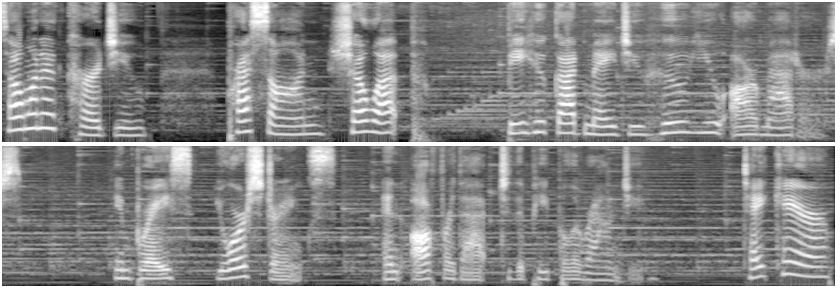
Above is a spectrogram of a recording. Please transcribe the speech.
So I want to encourage you press on, show up, be who God made you, who you are matters. Embrace your strengths and offer that to the people around you. Take care.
